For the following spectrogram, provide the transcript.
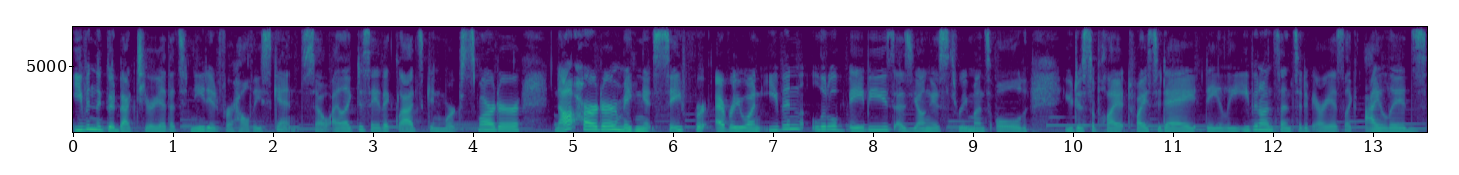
even the good bacteria that's needed for healthy skin. So I like to say that Gladskin works smarter, not harder, making it safe for everyone, even little babies as young as three months old. You just apply it twice a day, daily, even on sensitive areas like eyelids.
